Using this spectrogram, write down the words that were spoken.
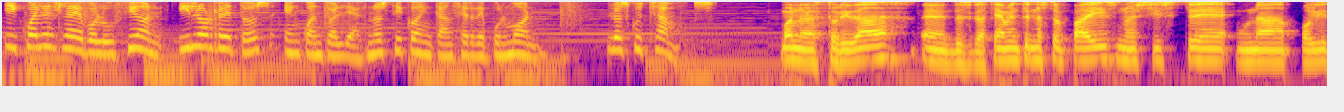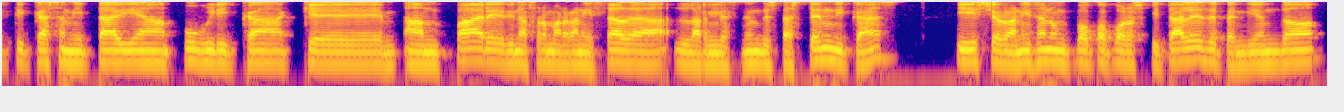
y cuál es la evolución y los retos en cuanto al diagnóstico en cáncer de pulmón. Lo escuchamos. Bueno, en la actualidad, eh, desgraciadamente en nuestro país no existe una política sanitaria pública que ampare de una forma organizada la realización de estas técnicas y se organizan un poco por hospitales dependiendo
